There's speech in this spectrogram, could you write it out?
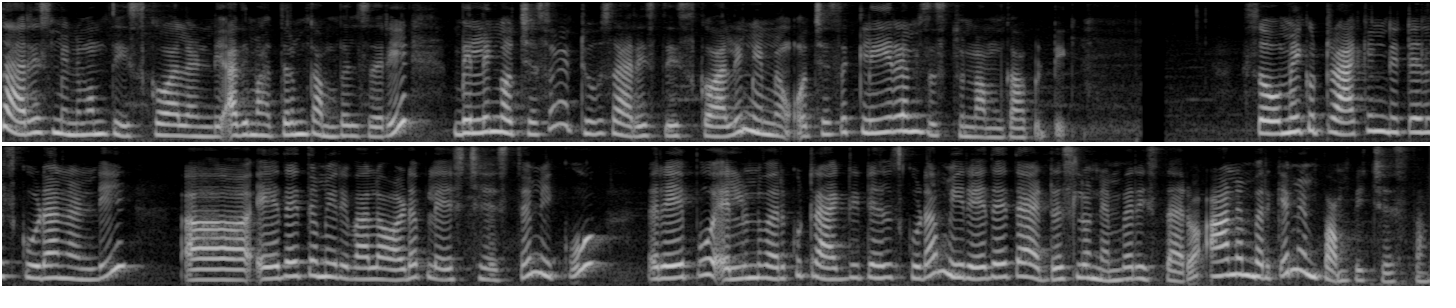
శారీస్ మినిమం తీసుకోవాలండి. అది మాత్రం కంపల్సరీ. బిల్లింగ్ వచ్చేసి టూ శారీస్ తీసుకోవాలి. మేము వచ్చేసి క్లియరెన్స్ ఇస్తున్నాం కాబట్టి. సో మీకు ట్రాకింగ్ డీటెయిల్స్ కూడానండి. ఏదైతే మీరు ఇవాళ ఆర్డర్ ప్లేస్ చేస్తే మీకు రేపు ఎల్లుండి వరకు ట్రాక్ డీటెయిల్స్ కూడా మీరు ఏదైతే అడ్రస్లో నెంబర్ ఇస్తారో ఆ నెంబర్కే మేము పంపించేస్తాం.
